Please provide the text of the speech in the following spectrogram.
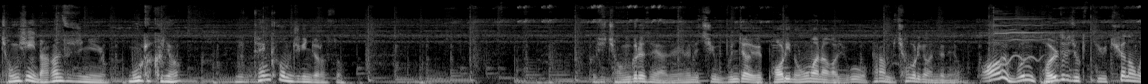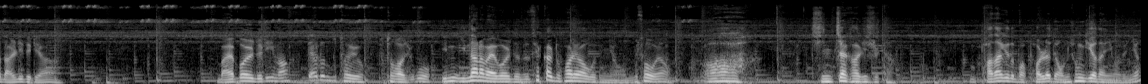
정신이 나간 수준이에요. 뭐 이렇게 크냐? 탱크가 움직인 줄 알았어. 역시 정글에서 해야 돼. 근데 지금 문제가 왜 벌이 너무 많아가지고 사람 미쳐버리게 만드네요. 아, 뭔 벌들이 저렇게 튀어나오고 난리들이야. 말벌들이 막 때로부터 붙어가지고 이, 이 나라 말벌들도 색깔도 화려하거든요. 무서워요. 아, 진짜 가기 싫다. 바닥에도 막 벌레들 엄청 기어다니거든요.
